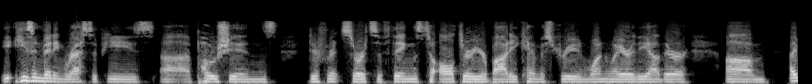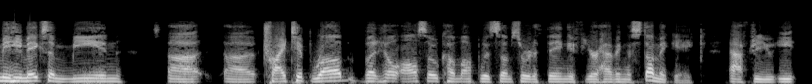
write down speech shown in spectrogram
he's inventing recipes, uh, potions, different sorts of things to alter your body chemistry in one way or the other. Um, I mean, he makes a mean, uh, uh, tri-tip rub, but he'll also come up with some sort of thing if you're having a stomach ache after you eat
